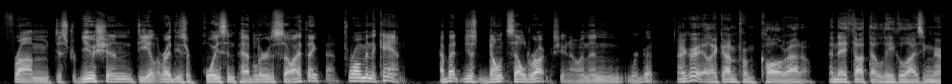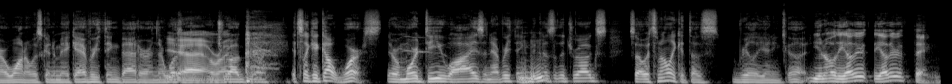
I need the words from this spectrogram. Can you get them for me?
from distribution, deal. Right, these are poison peddlers. So I think that, throw them in the can. How about just don't sell drugs, you know, and then we're good. I agree. Like I'm from Colorado, and they thought that legalizing marijuana was going to make everything better, and there wasn't Yeah, right. drug. dealing. It's like it got worse. There were more DUIs and everything Mm-hmm. because of the drugs. So it's not like it does really any good. You know, the other the other thing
